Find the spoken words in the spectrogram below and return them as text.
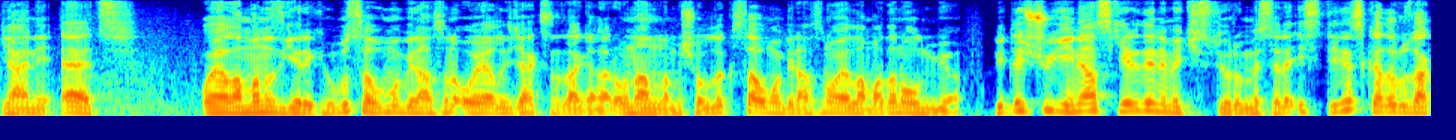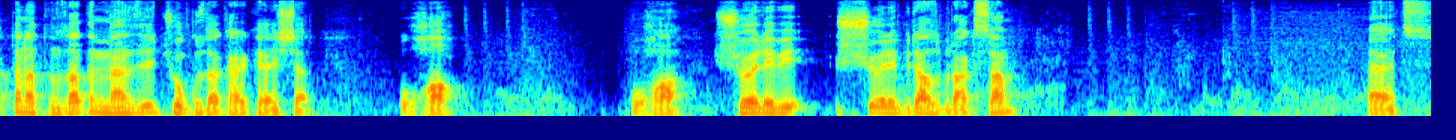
yani evet oyalamanız gerekiyor. Bu savunma binasını oyalayacaksınız arkadaşlar. Onu anlamış olduk. Savunma binasını oyalamadan olmuyor. Bir de şu yeni askeri denemek istiyorum mesela. İstediğiniz kadar uzaktan atın. Zaten menzili çok uzak arkadaşlar. Oha. Oha. Şöyle bir şöyle biraz bıraksam. Evet.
